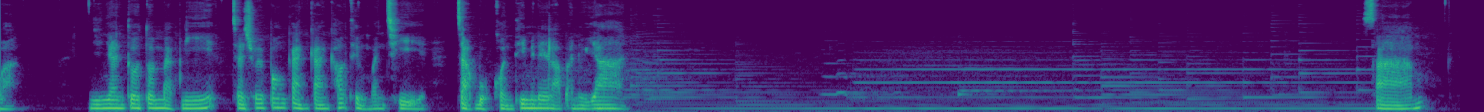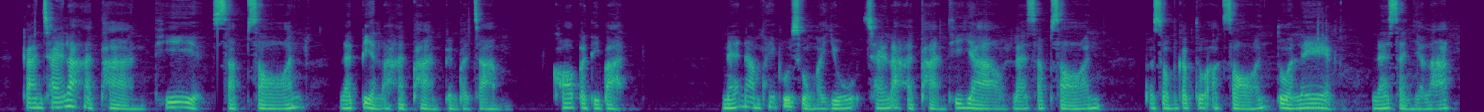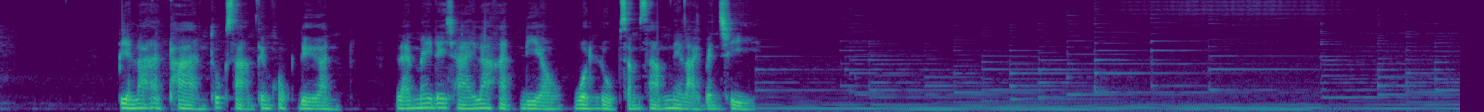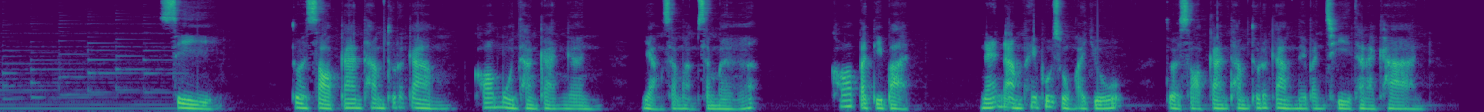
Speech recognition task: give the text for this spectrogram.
ยืนยันตัวตนแบบนี้จะช่วยป้องกันการเข้าถึงบัญชีจากบุคคลที่ไม่ได้รับอนุญาต 3. การใช้รหัสผ่านที่ซับซ้อน และเปลี่ยนรหัสผ่านเป็นประจำ ข้อปฏิบัติ แนะนำให้ผู้สูงอายุใช้รหัสผ่านที่ยาวและซับซ้อน ผสมกับตัวอักษร ตัวเลข และสัญลักษณ์ เปลี่ยนรหัสผ่านทุก 3-6 เดือน และไม่ได้ใช้รหัสเดียววนลูปซ้ำๆในหลายบัญชี 4. ตรวจสอบการทำธุรกรรม ข้อมูลทางการเงิน อย่างสม่ำเสมอ ข้อปฏิบัติ แนะนำให้ผู้สูงอายุ ตรวจสอบการทำธุรกรรมในบัญชีธนาคาร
